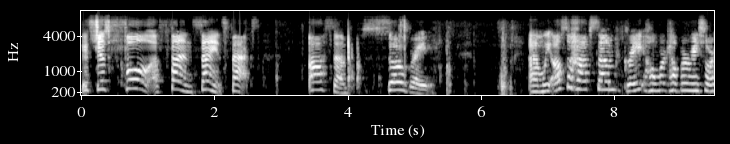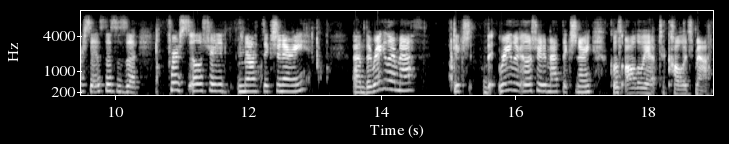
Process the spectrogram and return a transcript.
It's just full of fun science facts. Awesome. So great. Um, we also have some great homework helper resources. This is a first illustrated math dictionary. Um, the regular math the regular illustrated math dictionary goes all the way up to college math.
